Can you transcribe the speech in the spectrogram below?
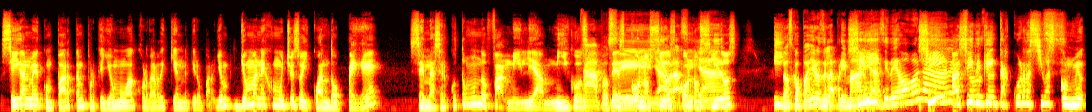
Síganme, compartan, porque yo me voy a acordar de quién me tiró para. Yo, yo manejo mucho eso y cuando pegué, se me acercó todo el mundo, familia, amigos, ah, pues desconocidos, conocidos. Y los compañeros de la primaria, así de hola. Sí, así de que te acuerdas si ibas conmigo.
